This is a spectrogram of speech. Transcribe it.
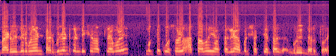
बॅड वेदरमुळे टर्ब्युलंट कंडिशन असल्यामुळे मग ते कोसळलं असावं या सगळ्या आपण शक्यता गृहीत धरतोय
